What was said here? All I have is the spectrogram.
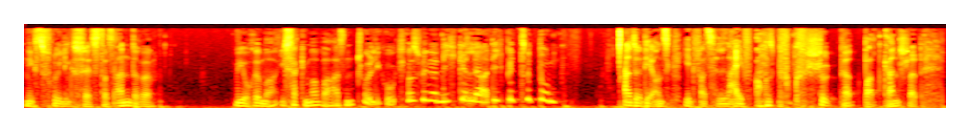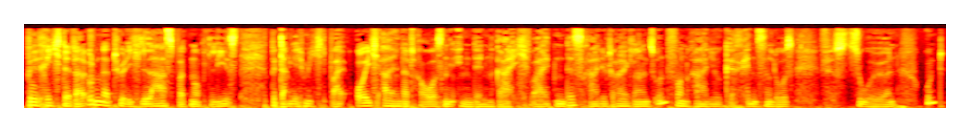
nichts Frühlingsfest, das andere. Wie auch immer. Ich sag immer Vasen. Entschuldigung, ich hab's wieder nicht gelernt. Ich bin zu dumm. Also der uns jedenfalls live aus Stuttgart Bad Cannstatt berichtet hat. Und natürlich last but not least bedanke ich mich bei euch allen da draußen in den Reichweiten des Radio Dreiglands und von Radio Grenzenlos fürs Zuhören und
